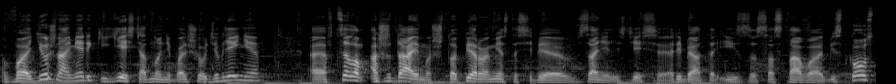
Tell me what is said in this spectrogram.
В Южной Америке есть одно небольшое удивление – Э, в целом ожидаемо, что первое место себе заняли здесь ребята из состава Beast Coast.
